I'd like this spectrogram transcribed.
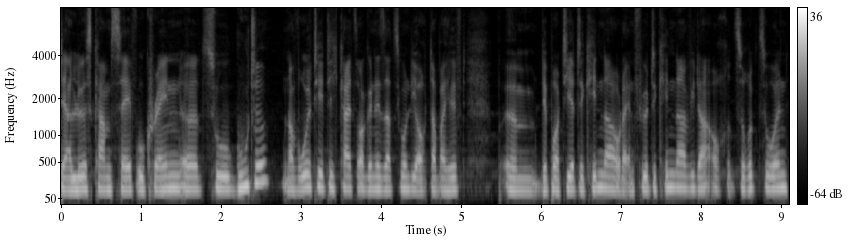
Der Erlös kam Save Ukraine äh, zugute, einer Wohltätigkeitsorganisation, die auch dabei hilft, ähm, deportierte Kinder oder entführte Kinder wieder auch zurückzuholen.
